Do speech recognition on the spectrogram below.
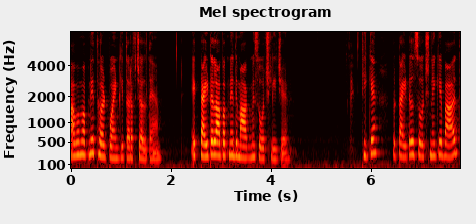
अब हम अपने थर्ड पॉइंट की तरफ़ चलते हैं। एक टाइटल आप अपने दिमाग में सोच लीजिए। ठीक है? तो टाइटल सोचने के बाद,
